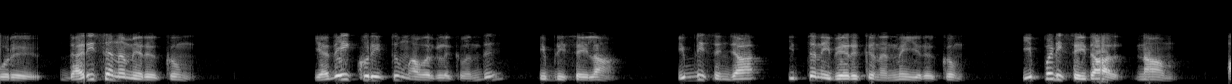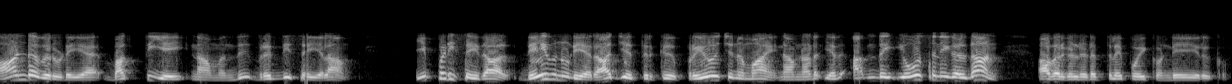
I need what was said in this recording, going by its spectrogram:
ஒரு தரிசனம் இருக்கும். எதை குறித்தும் அவர்களுக்கு வந்து இப்படி செய்யலாம் இப்படி செஞ்சா இத்தனை பேருக்கு நன்மை இருக்கும். இப்படி செய்தால் நாம் ஆண்டவருடைய பக்தியை நாம் வந்து விருத்தி செய்யலாம். இப்படி செய்தால் தேவனுடைய ராஜ்யத்திற்கு பிரயோஜனமாய் நாம் நட அந்த யோசனைகள் தான் அவர்களிடத்துல போய்க்கொண்டே இருக்கும்.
